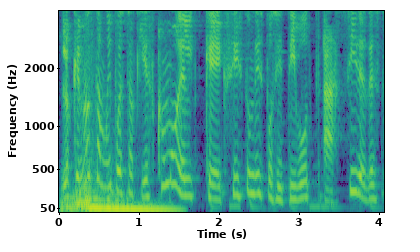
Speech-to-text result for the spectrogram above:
Lo que no está muy puesto aquí es como el que existe un dispositivo así de destructivo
